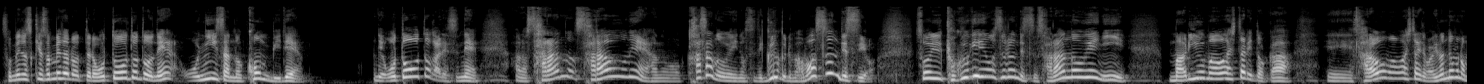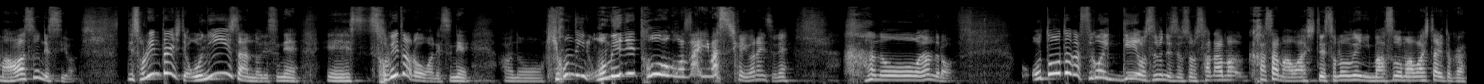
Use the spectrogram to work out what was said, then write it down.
染之助染太郎ってのは弟とね、お兄さんのコンビで、で、弟がですね、あの、皿の、皿をね、あの、傘の上に乗せてぐるぐる回すんですよ。そういう曲芸をするんです。皿の上に、マリを回したりとか、えー、皿を回したりとか、いろんなものを回すんですよ。で、それに対してお兄さんのですね、えー、ソベ太郎はですね、あの、基本的におめでとうございますしか言わないんですよね。あのー、なんだろう。弟がすごい芸をするんですよ。その皿ま、傘回して、その上にマスを回したりとか、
